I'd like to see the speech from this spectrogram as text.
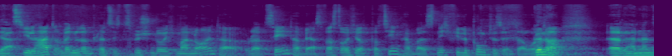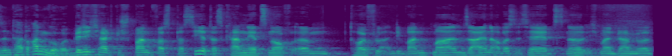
ja. Ziel hat. Und wenn du dann plötzlich zwischendurch mal Neunter oder Zehnter wärst, was durchaus passieren kann, weil es nicht viele Punkte sind darunter. Genau. Ähm, die anderen sind halt rangerückt. Bin ich halt gespannt, was passiert. Das kann jetzt noch ähm, Teufel an die Wand malen sein, aber es ist ja jetzt, ne, ich meine, wir haben über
